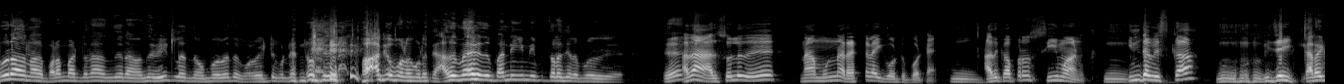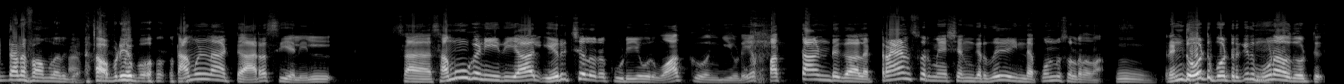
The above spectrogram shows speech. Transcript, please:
நூறாவது நாள் படம் பாட்டு தான் வந்து நான் வந்து வீட்டுல இருந்த ஒன்பது பேர்த்த வெட்டு கொண்டு வந்து பார்க்க போன கொடுத்தேன். அது மாதிரி இது பண்ணிக்கின்னு இப்ப தொலைச்சிட போகுது. அதான் அது சொல்லுது நான் முன்ன ரெட்டலைக்கு ஓட்டு போட்டேன். அதுக்கப்புறம் சீமானுக்கு. இந்த விஸ்கா ம். விஜய்க்கு. கரெக்டான ஃபார்ம்ல இருக்கு. அப்படியே போ தமிழ்நாட்டு அரசியலில் ச- சமூக நீதியால் எரிச்சல் வரக்கூடிய ஒரு வாக்கு வங்கியுடைய பத்தாண்டு கால டிரான்ஸ்பர்மேஷன்ங்கிறது இந்த பொண்ணு சொல்றதுதான். ரெண்டு ஓட்டு போட்டிருக்கு இது மூணாவது ஓட்டு.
